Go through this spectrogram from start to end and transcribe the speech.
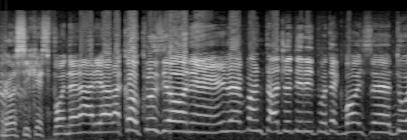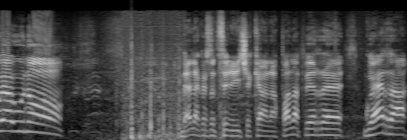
Rossi che sfonda in aria la conclusione. Il vantaggio di Ritmo Tech Boys 2 a 1 Bella questa azione di Ceccala, palla per eh, Guerra,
